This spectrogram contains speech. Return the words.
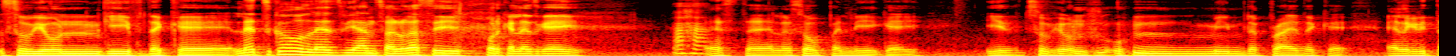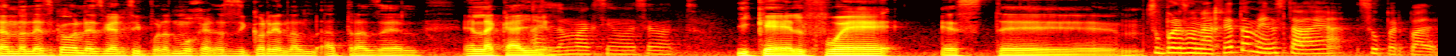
subió un GIF de que Let's go lesbians o algo así, porque él es gay. Ajá. Este, él es openly gay. Y subió un, un meme de Pride de que él gritando Let's go lesbians y puras mujeres así corriendo atrás de él en la calle. Es lo máximo ese vato. Y que él fue este su personaje también estaba súper padre.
